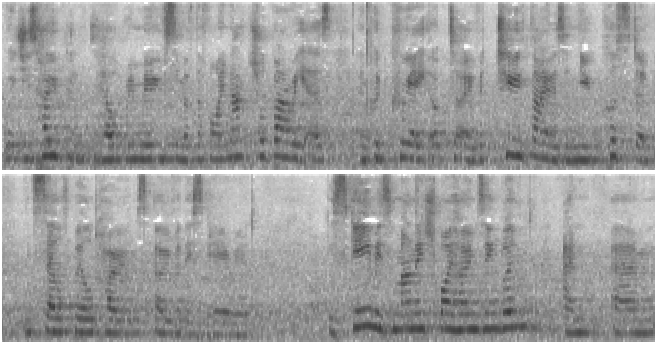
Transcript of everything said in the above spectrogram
which is hoping to help remove some of the financial barriers and could create up to over 2,000 new custom and self-built homes over this period. The scheme is managed by Homes England, and um,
